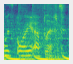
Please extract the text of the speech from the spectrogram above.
With Ori Uplift.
